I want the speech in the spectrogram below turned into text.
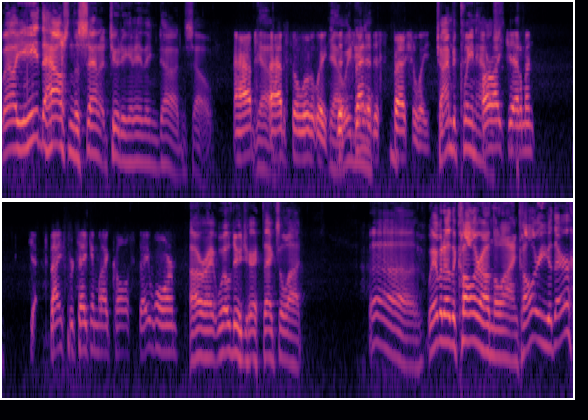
well, you need the House and the Senate too to get anything done. So. Ab- yeah. Absolutely. Yeah, the we Senate especially. Time to clean house. All right, gentlemen. Thanks for taking my call. Stay warm. All right, will do, Jerry. Thanks a lot. Uh, we have another caller on the line. Caller, are you there?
